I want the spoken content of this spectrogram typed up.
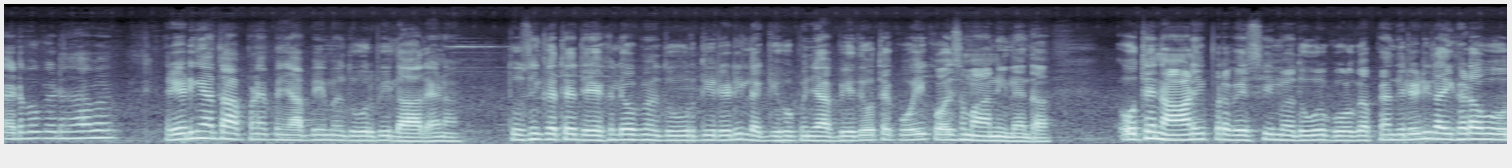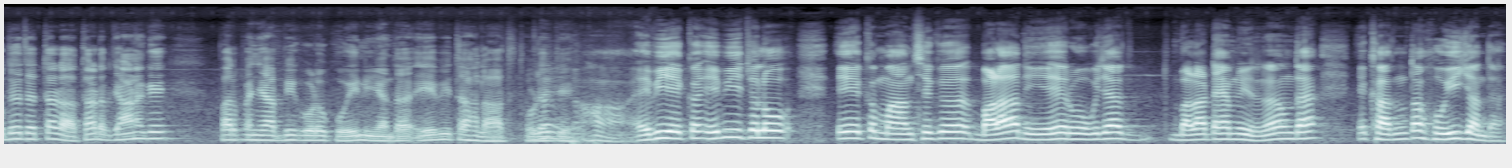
ਐਡਵੋਕੇਟ ਸਾਹਿਬ ਰੇੜੀਆਂ ਤਾਂ ਆਪਣੇ ਪੰਜਾਬੀ ਮਜ਼ਦੂਰ ਵੀ ਲਾ ਲੈਣ ਤੁਸੀਂ ਕਿਤੇ ਦੇਖ ਲਿਓ ਮਜ਼ਦੂਰ ਦੀ ਰੇੜੀ ਲੱਗੀ ਹੋ ਪੰਜਾਬੀ ਦੇ ਉੱਤੇ ਕੋਈ ਕੋਈ ਸਮਾਨ ਨਹੀਂ ਲੈਂਦਾ। ਉੱਥੇ ਨਾਲ ਹੀ ਪ੍ਰਵੇਸੀ ਮਜ਼ਦੂਰ ਗੋਲਗੱਪਿਆਂ ਦੀ ਰੇੜੀ ਲਾਈ ਖੜਾ ਹੋ ਉਹਦੇ ਉੱਤੇ ਧੜਾ ਧੜ ਜਾਣਗੇ। ਪਰ ਪੰਜਾਬੀ ਕੋਲੋਂ ਕੋਈ ਨਹੀਂ ਜਾਂਦਾ, ਇਹ ਵੀ ਤਾਂ ਹਾਲਾਤ ਥੋੜੇ ਜਿਹੇ। ਹਾਂ, ਇਹ ਵੀ ਇੱਕ, ਇਹ ਵੀ ਚਲੋ, ਇਹ ਇੱਕ ਮਾਨਸਿਕ ਬਾਲਾ ਨਹੀਂ, ਇਹ ਰੋਗ ਜਾਂ ਬਾਲਾ ਟਾਈਮ ਨਹੀਂ ਰਹਿੰਦਾ ਹੁੰਦਾ, ਇਹ ਖਤਮ ਤਾਂ ਹੋ ਹੀ ਜਾਂਦਾ।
